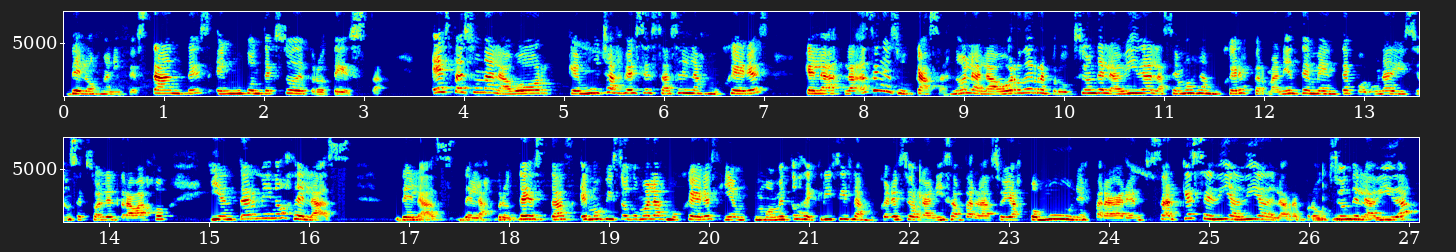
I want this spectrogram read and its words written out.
de los manifestantes en un contexto de protesta. Esta es una labor que muchas veces hacen las mujeres, que la, hacen en sus casas, ¿no? La labor de reproducción de la vida la hacemos las mujeres permanentemente por una división sexual del trabajo y en términos de las de las, de las protestas, hemos visto cómo las mujeres, y en momentos de crisis las mujeres se organizan para las ollas comunes, para garantizar que ese día a día de la reproducción de la vida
